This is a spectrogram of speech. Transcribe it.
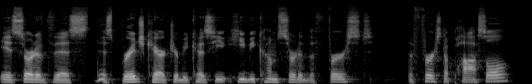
is sort of this this bridge character because he he becomes sort of the first the first apostle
